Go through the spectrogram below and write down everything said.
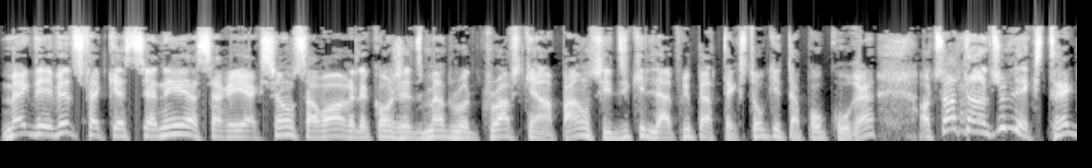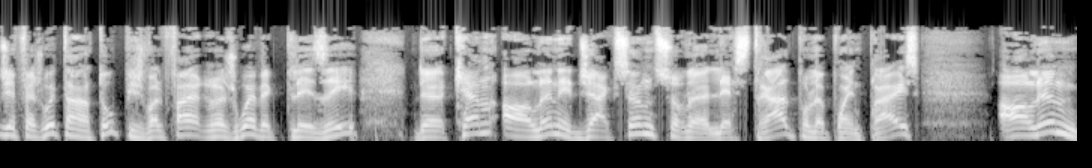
McDavid se fait questionner à sa réaction, savoir le congédiement de Woodcroft, ce qu'il en pense. Il dit qu'il l'a appris par texto, qu'il n'était pas au courant. As-tu entendu l'extrait que j'ai fait jouer tantôt, puis je vais le faire rejouer avec plaisir, de Ken Holland et Jackson sur l'estrade pour le point de presse? Harlan,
